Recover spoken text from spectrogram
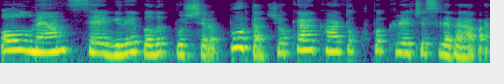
olmayan sevgili balık burçları. Burada Joker kartı kupa kraliçesiyle beraber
